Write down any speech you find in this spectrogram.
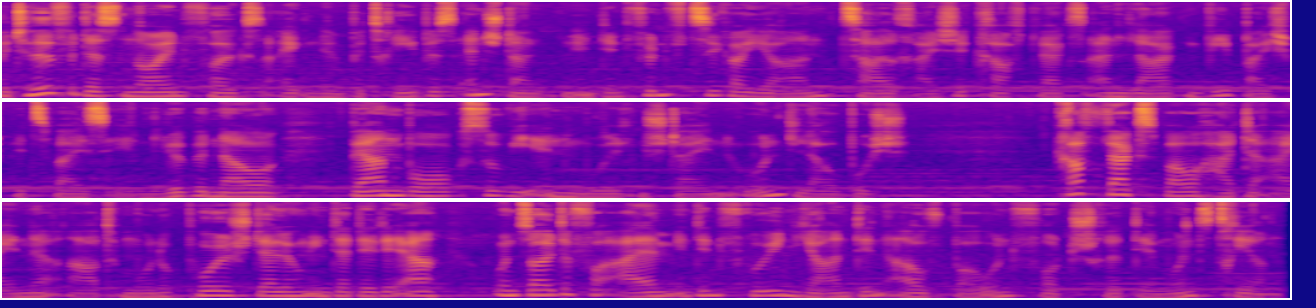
Mithilfe des neuen volkseigenen Betriebes entstanden in den 50er Jahren zahlreiche Kraftwerksanlagen wie beispielsweise in Lübbenau, Bernburg sowie in Muldenstein und Laubusch. Kraftwerksbau hatte eine Art Monopolstellung in der DDR und sollte vor allem in den frühen Jahren den Aufbau und Fortschritt demonstrieren.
